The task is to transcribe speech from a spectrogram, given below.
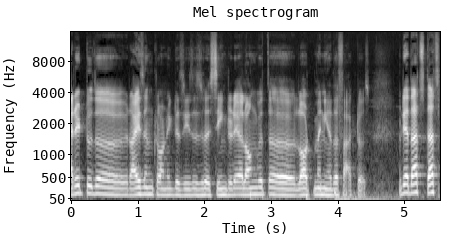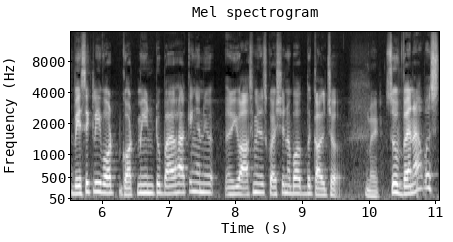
added to the rise in chronic diseases we're seeing today, along with a lot many other factors. But yeah, that's that's basically what got me into biohacking. And you uh, you asked me this question about the culture. Right. So when I was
